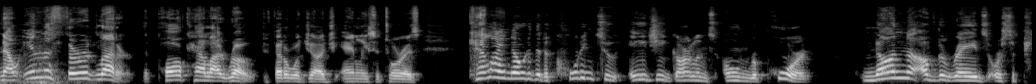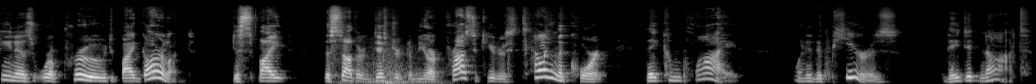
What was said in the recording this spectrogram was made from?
Now, in the third letter that Paul Calli wrote to federal judge Analisa Torres, Calli noted that according to A.G. Garland's own report, none of the raids or subpoenas were approved by Garland, despite the Southern District of New York prosecutors telling the court they complied when it appears they did not.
